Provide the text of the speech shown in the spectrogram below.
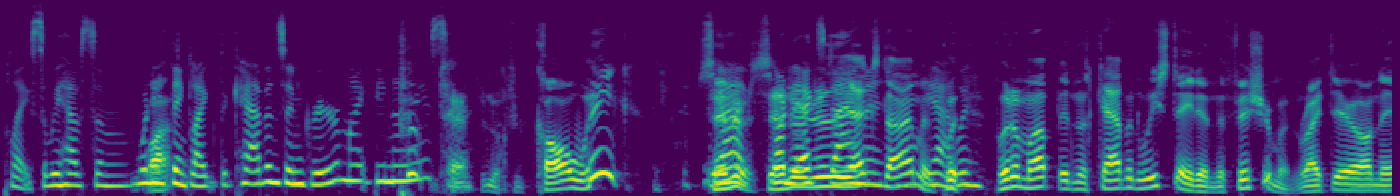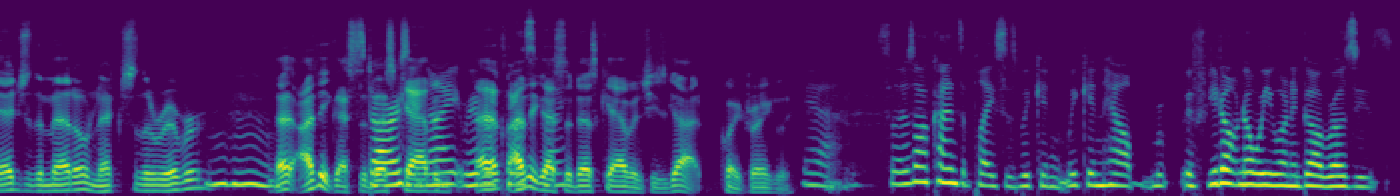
place. So we have some. What do you think? Like the cabins in Greer might be nice. Call Wink. Send Yeah, her, send to her to the X-Dime X Dime yeah, put, we- put them up in the cabin we stayed in, the Fisherman, right there on the edge of the meadow next to the river. That, I think that's the Mm-hmm. Stars best cabin. night, I- I, think that's the best cabin she's got, quite frankly. Yeah. So there's all kinds of places we can we can help. If you don't know where you want to go, Rosie's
